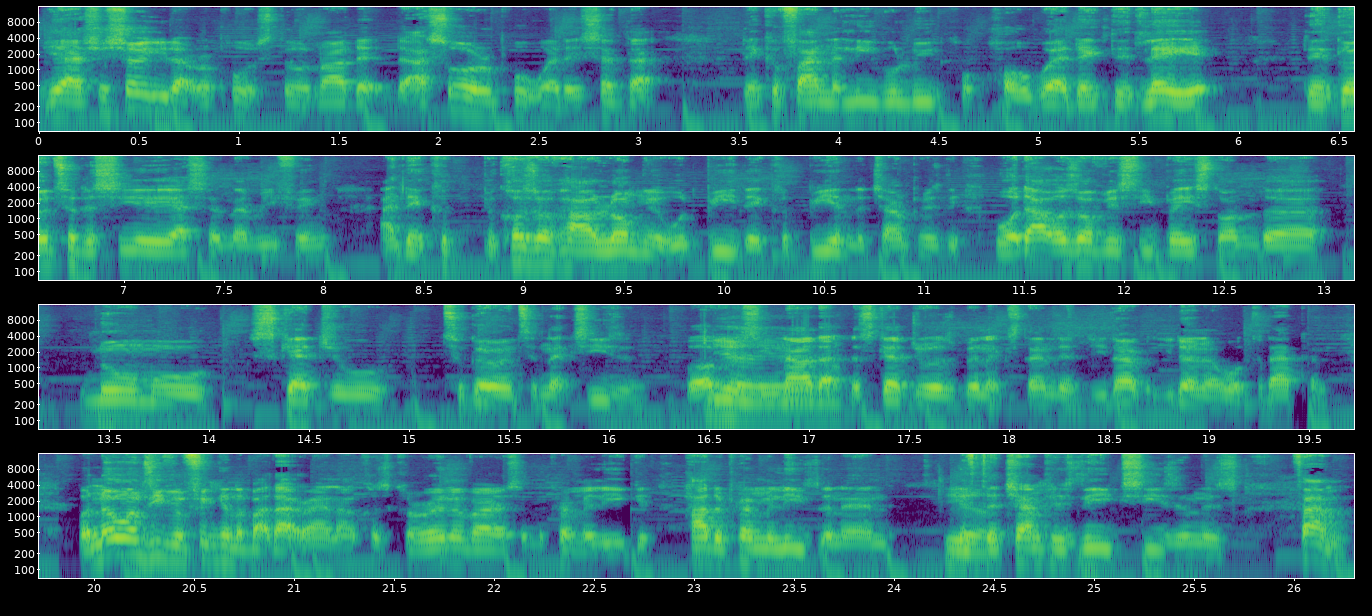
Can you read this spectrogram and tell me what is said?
Yeah, I should show you that report still. Now that I saw a report where they said that they could find a legal loophole where they delay it, they go to the CAS and everything, and they could because of how long it would be, they could be in the Champions League. Well, that was obviously based on the normal schedule to go into next season. But obviously Yeah, now yeah, that the schedule has been extended, you don't you don't know what could happen. But no one's even thinking about that right now because coronavirus and the Premier League, how the Premier League's gonna end. Yeah. If the Champions League season is fam,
